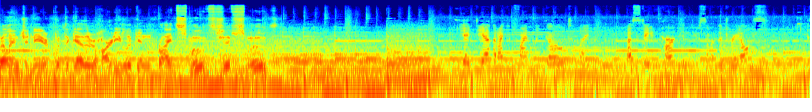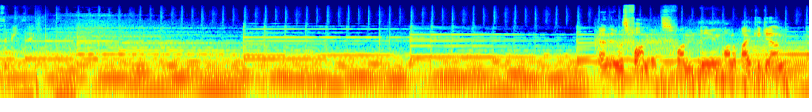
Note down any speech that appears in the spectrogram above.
Well engineered, put together, hardy looking, ride smooth, shift smooth. The idea that I could finally go to like a state park and do some of the trails is amazing. And it was fun. It's fun being on a bike again.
